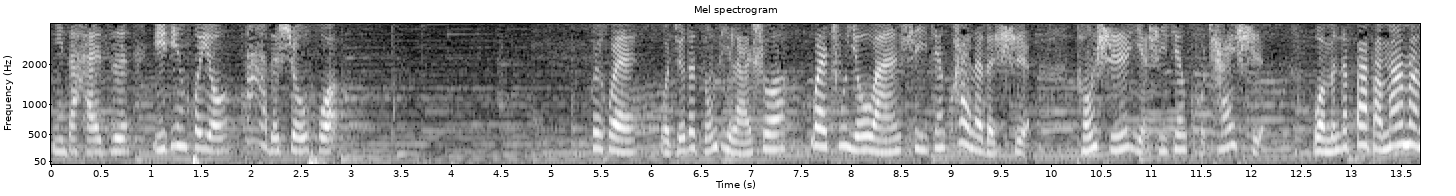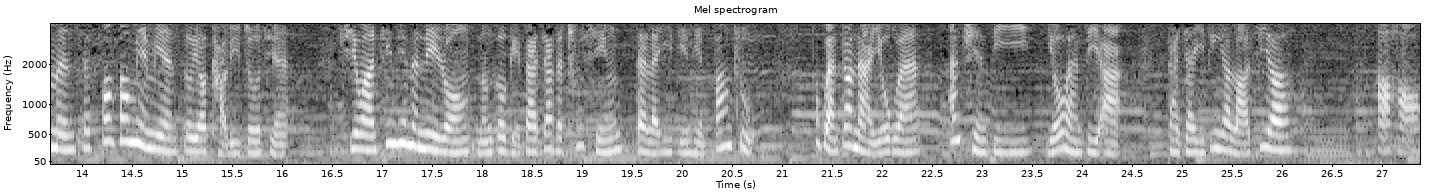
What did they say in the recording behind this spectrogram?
你的孩子一定会有大的收获。慧慧，我觉得总体来说，外出游玩是一件快乐的事，同时也是一件苦差事。我们的爸爸妈妈们在方方面面都要考虑周全。希望今天的内容能够给大家的出行带来一点点帮助。不管到哪儿游玩，安全第一，游玩第二，大家一定要牢记哦。好好，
